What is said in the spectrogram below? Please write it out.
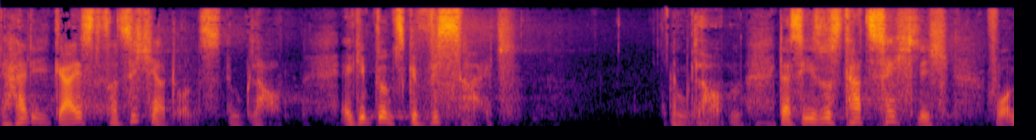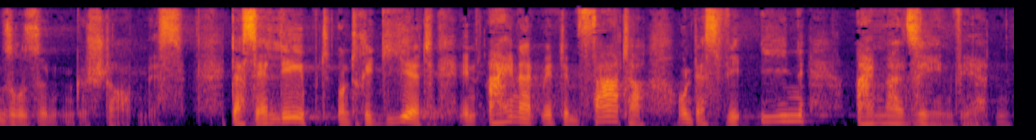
Der Heilige Geist versichert uns im Glauben. Er gibt uns Gewissheit im Glauben, dass Jesus tatsächlich für unsere Sünden gestorben ist, dass er lebt und regiert in Einheit mit dem Vater und dass wir ihn einmal sehen werden.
